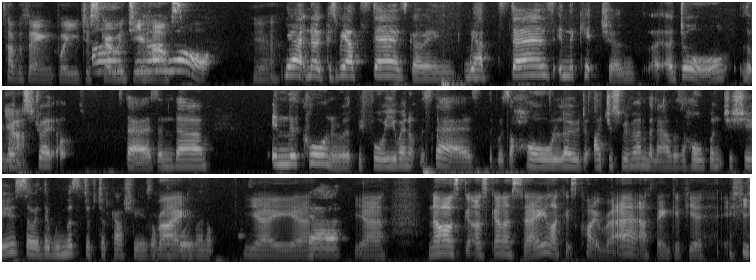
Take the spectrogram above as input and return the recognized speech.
type of thing where you just go Oh, into do you your know house. What? Yeah. Yeah, no, because we had stairs going. We had stairs in the kitchen, a- door that Yeah. went straight upstairs, and um, in the corner before you went up the stairs, there was a whole load. I just remember now. There's a whole bunch of shoes, so that we must have took our shoes off before we went up. Yeah, yeah, yeah. Yeah, Yeah. No, I was, I was gonna say like it's quite rare. I think if you if you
